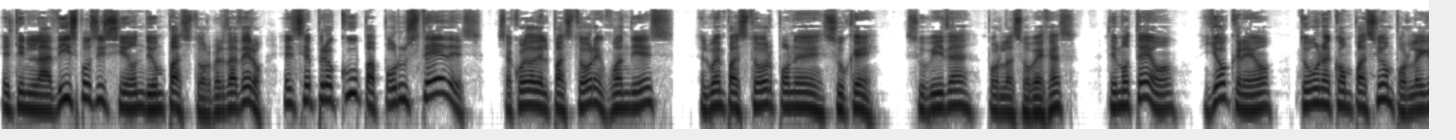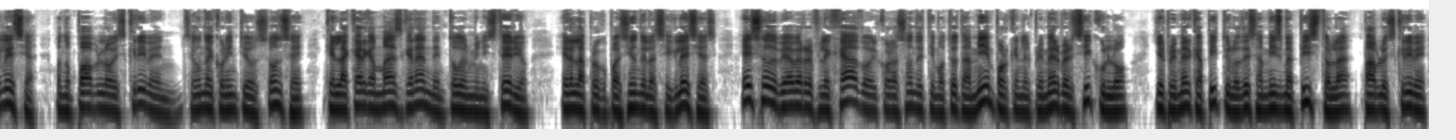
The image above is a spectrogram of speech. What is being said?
Él tiene la disposición de un pastor verdadero. Él se preocupa por ustedes. ¿Se acuerda del pastor en Juan 10? El buen pastor pone su qué? Su vida por las ovejas. Timoteo, yo creo, tuvo una compasión por la iglesia. Cuando Pablo escribe en 2 Corintios 11 que la carga más grande en todo el ministerio era la preocupación de las iglesias, eso debió haber reflejado el corazón de Timoteo también, porque en el primer versículo y el primer capítulo de esa misma epístola, Pablo escribe,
